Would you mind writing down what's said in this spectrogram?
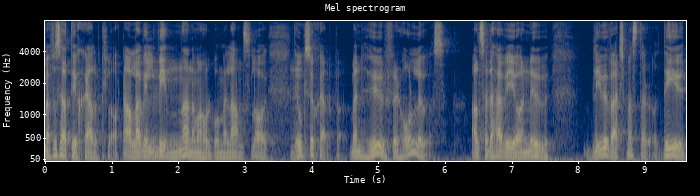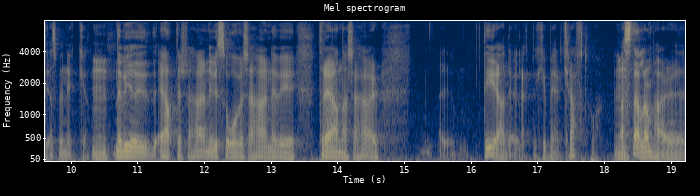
jag får säga att det är självklart. Alla vill mm. vinna när man håller på med landslag. Det är mm. också självklart. Men hur förhåller vi oss? Alltså det här vi gör nu. Blir vi världsmästare då? Det är ju det som är nyckeln. Mm. När vi äter så här, när vi sover så här, när vi tränar så här. Det hade jag lagt mycket mer kraft på. Mm. Att ställa de här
